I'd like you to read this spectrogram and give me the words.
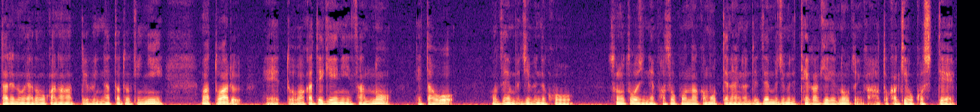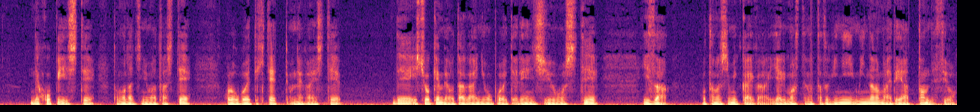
誰のをやろうかなっていう風になった時にまあとある、えーと、若手芸人さんのネタをもう全部自分でこうその当時ねパソコンなんか持ってないので全部自分で手書きでノートにガーッと書き起こしてでコピーして友達に渡してこれ覚えてきてってお願いしてで一生懸命お互いに覚えて練習をしていざお楽しみ会がやりますってなった時にみんなの前でやったんですよ。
